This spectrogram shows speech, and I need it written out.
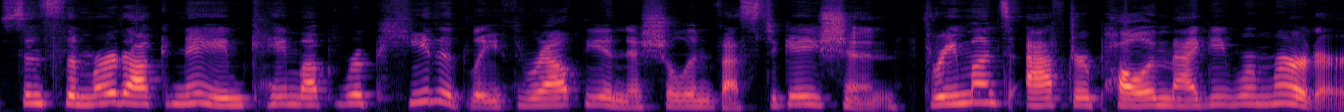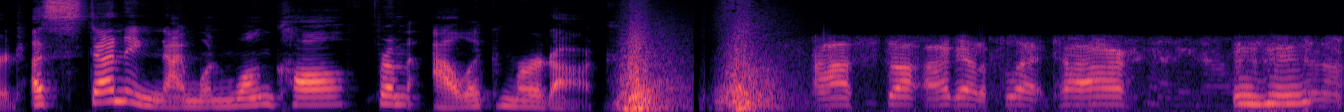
since the Murdaugh name came up repeatedly throughout the initial investigation. Three months after Paul and Maggie were murdered, a stunning 911 call from Alec Murdaugh. I stopped. I got a flat tire, Mhm. and I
